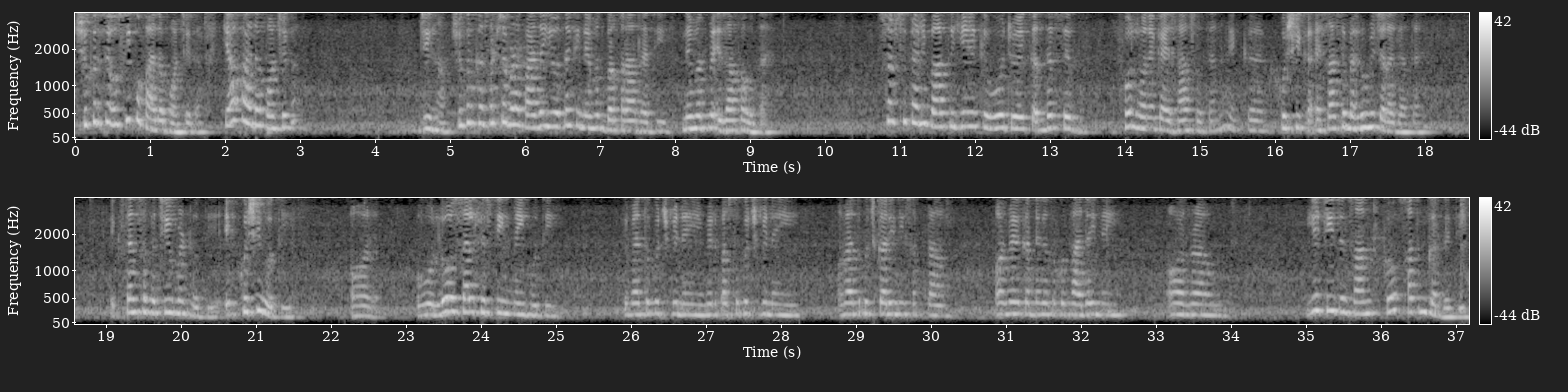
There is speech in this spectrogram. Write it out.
شکر سے اسی کو فائدہ پہنچے گا۔ کیا فائدہ پہنچے گا؟ جی ہاں شکر کا سب سے بڑا فائدہ یہ ہوتا ہے کہ نعمت برقرار رہتی ہے، نعمت میں اضافہ ہوتا ہے۔ سب سے پہلی بات تو یہ ہے کہ وہ جو ایک اندر سے فل ہونے کا احساس ہوتا ہے نا، ایک خوشی کا احساس محروم چلا جاتا ہے۔ ایک سینس آف اچیومنٹ ہوتی ہے، ایک خوشی ہوتی ہے۔ اور وہ لو سیلف اسٹیم نہیں ہوتی کہ میں تو کچھ بھی نہیں، میرے پاس تو کچھ بھی نہیں، اور میں تو کچھ کر ہی نہیں سکتا، اور میرے کرنے کا تو کوئی فائدہ ہی نہیں۔ اور یہ چیز انسان کو ختم کر دیتی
